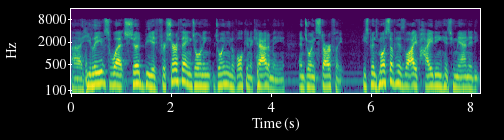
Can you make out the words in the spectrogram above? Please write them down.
Uh, he leaves what should be a for sure thing joining, joining the Vulcan Academy and joins Starfleet. He spends most of his life hiding his humanity,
